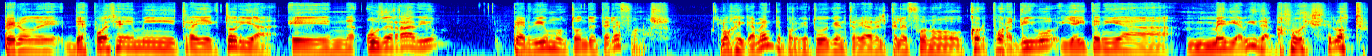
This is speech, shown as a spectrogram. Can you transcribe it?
pero de- después de mi trayectoria en UD Radio, perdí un montón de teléfonos. Lógicamente, porque tuve que entregar el teléfono corporativo y ahí tenía media vida, como dice el otro.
